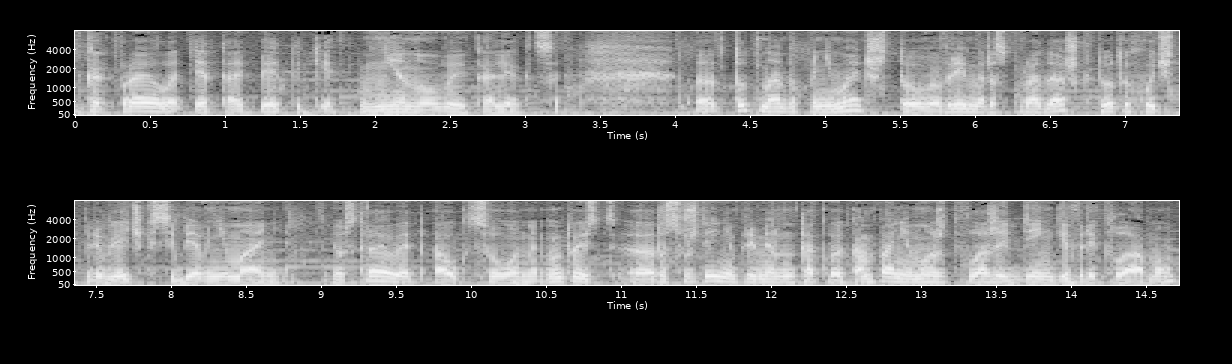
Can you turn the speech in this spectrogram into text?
И, как правило, это опять-таки не новые коллекции. Тут надо понимать, что во время распродаж кто-то хочет привлечь к себе внимание и устраивает аукционы. Ну, то есть рассуждение примерно такое. Компания может вложить деньги в рекламу,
